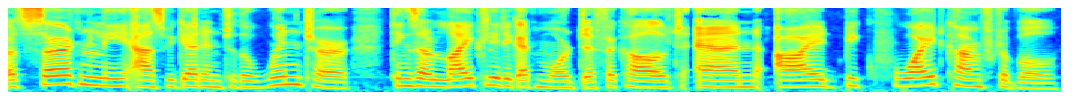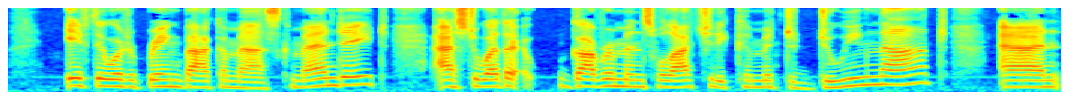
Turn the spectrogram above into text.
but certainly, as we get into the winter, things are likely to get more difficult, and I'd be quite comfortable if they were to bring back a mask mandate as to whether governments will actually commit to doing that. And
